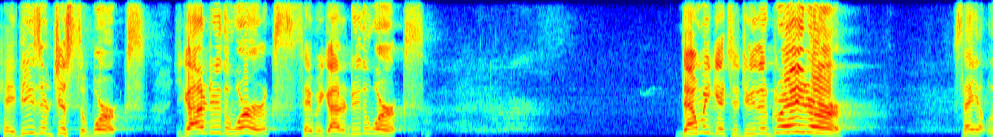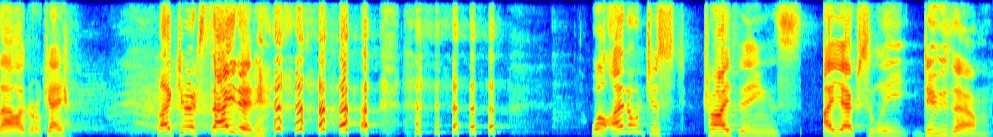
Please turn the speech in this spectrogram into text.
Okay, these are just the works. You got to do the works. Say, we got to do the works. Then we get to do the greater. Say it louder, okay? Like you're excited. well, I don't just try things, I actually do them.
